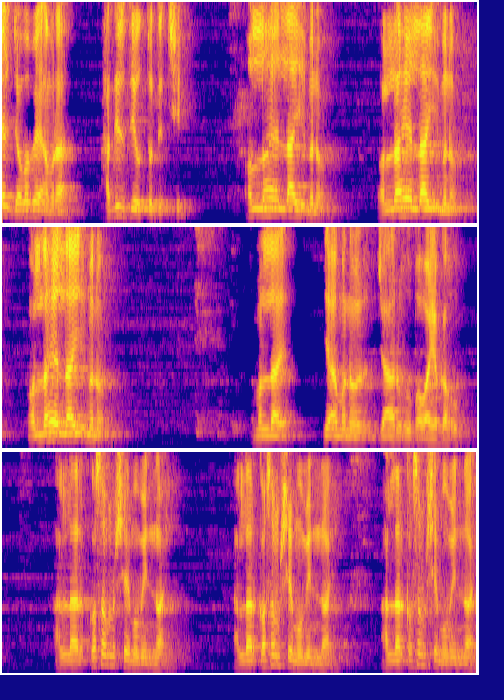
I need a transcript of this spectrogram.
এর জবাবে আমরা হাদিস দিয়ে উত্তর দিচ্ছি, আল্লাহ আল্লাহ ইবেন, আল্লাহ আল্লাহ ইবেন, আল্লাহ আল্লাহ ইবেন। মাল্লা ইয়ামানো জারহু বাবায়াকাহু আল্লাহর কসম সে মুমিন নয়। আল্লাহর কসম সে মুমিন নয়। আল্লাহর কসম সে মুমিন নয়।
